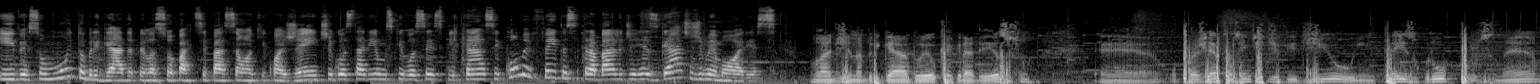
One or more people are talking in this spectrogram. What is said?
Iverson, muito obrigada pela sua participação aqui com a gente. Gostaríamos que você explicasse como é feito esse trabalho de resgate de memórias. Olá, Dina, obrigado. Eu que agradeço. É, o projeto a gente dividiu em três grupos, né,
